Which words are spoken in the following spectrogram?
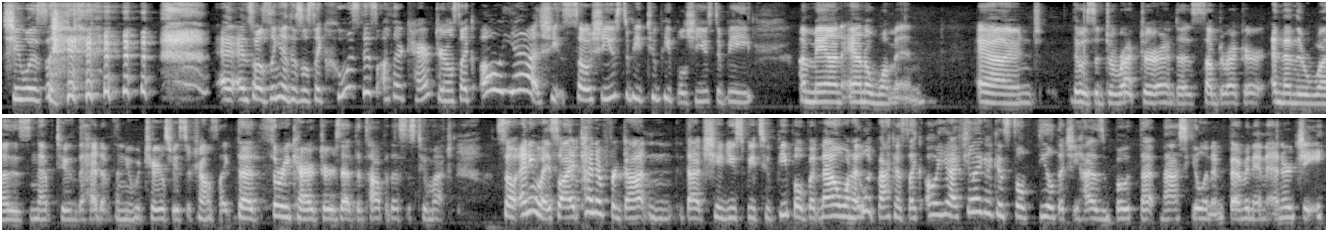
She was and, so I was looking at this, I was like, who is this other character? And I was like, oh yeah, she so she used to be two people. She used to be a man and a woman. And there was a director and a subdirector, and then there was Neptune, the head of the new materials research. And I was like, the three characters at the top of this is too much. So anyway, so I'd kind of forgotten that she had used to be two people, but now when I look back, it's like, oh yeah, I feel like I can still feel that she has both that masculine and feminine energy.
